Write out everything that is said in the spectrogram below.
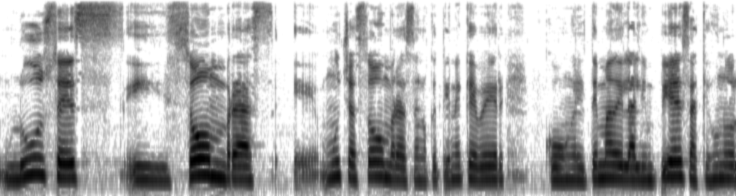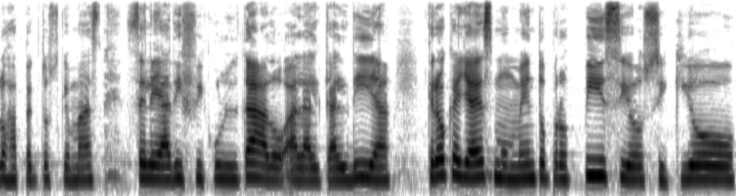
luces y sombras, eh, muchas sombras en lo que tiene que ver con el tema de la limpieza, que es uno de los aspectos que más se le ha dificultado a la alcaldía. Creo que ya es momento propicio, Siquio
